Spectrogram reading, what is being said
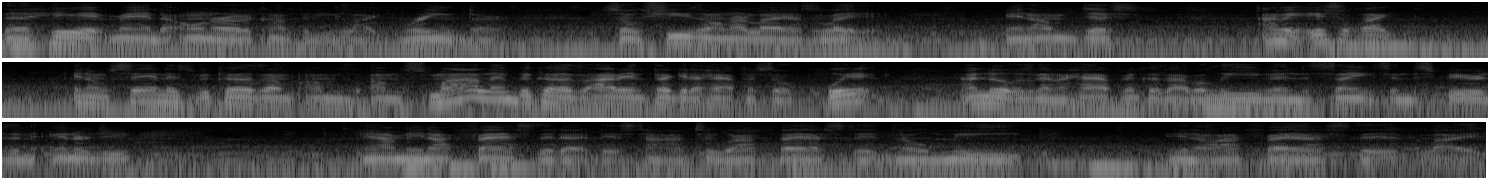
the head man, the owner of the company, like reamed her, so she's on her last leg. And I'm just, I mean, it's like, and I'm saying this because I'm I'm I'm smiling because I didn't think it'd happen so quick I knew it was gonna happen because I believe in the saints and the spirits and the energy. And I mean, I fasted at this time too. I fasted no meat. You know, I fasted like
